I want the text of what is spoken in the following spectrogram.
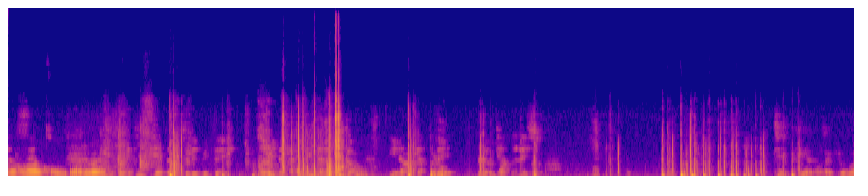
je remonte de un dispositif. Suite à sa visite à la maison, il a interpellé le garde des Sceaux. J'ai écrit à Jean-Jacques Leroy parce que pour une organisation et une motivation qui euh, ont fait réduire cette décision. Ça rapporte match, match, space. ça. qui est surpeuplée euh, pour que M. Adeslam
